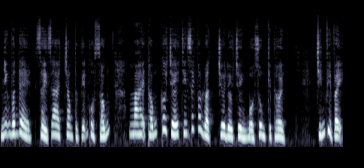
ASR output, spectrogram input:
những vấn đề xảy ra trong thực tiễn cuộc sống mà hệ thống cơ chế chính sách pháp luật chưa điều chỉnh bổ sung kịp thời. Chính vì vậy,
